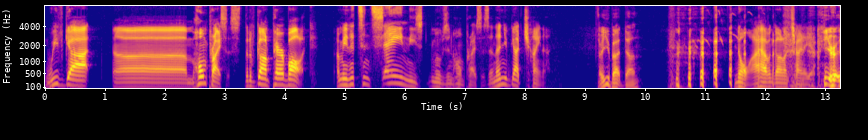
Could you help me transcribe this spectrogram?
We've got um, home prices that have gone parabolic. I mean, it's insane these moves in home prices. And then you've got China. Are you about done? No, I haven't gone on China yet. You're,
